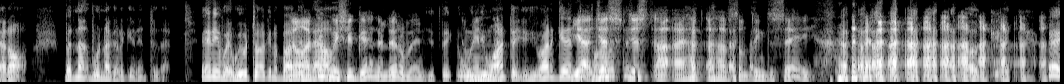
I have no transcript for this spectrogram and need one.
at all. But not, we're not going to get into that. Anyway, we were talking about. No, I think we should get a little bit. You think I mean, you want to? You want to get into? Yeah, politics? just just I have I have something to say. okay. Hey,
